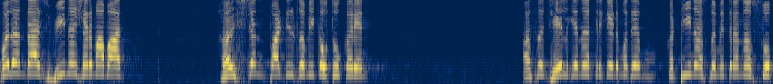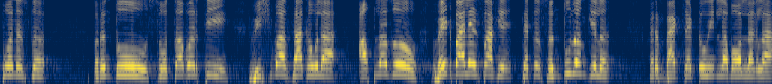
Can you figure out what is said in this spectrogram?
फलंदाज विनय शर्मा बाद. हर्षन पाटीलचं मी कौतुक करेन. असं झेल घेणं क्रिकेटमध्ये कठीण असतं मित्रांनो सोपं नसतं. परंतु स्वतःवरती विश्वास दाखवला. आपला जो वेट बॅलेन्स आहे त्याचं संतुलन केलं. कारण बॅटचा टू इनला बॉल लागला.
